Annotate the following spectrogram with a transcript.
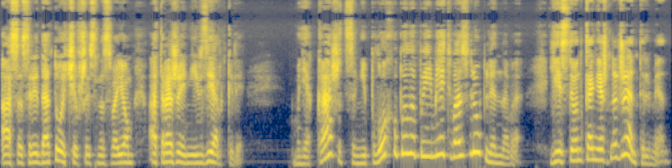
а сосредоточившись на своем отражении в зеркале, — мне кажется, неплохо было бы иметь возлюбленного, если он, конечно, джентльмен.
